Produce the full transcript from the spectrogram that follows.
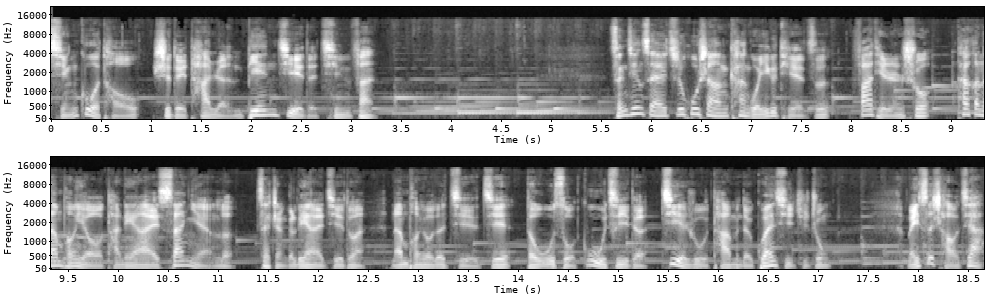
情过头是对他人边界的侵犯。曾经在知乎上看过一个帖子，发帖人说。她和男朋友谈恋爱三年了，在整个恋爱阶段，男朋友的姐姐都无所顾忌地介入他们的关系之中。每次吵架，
